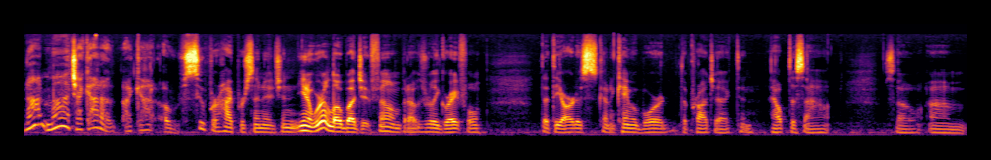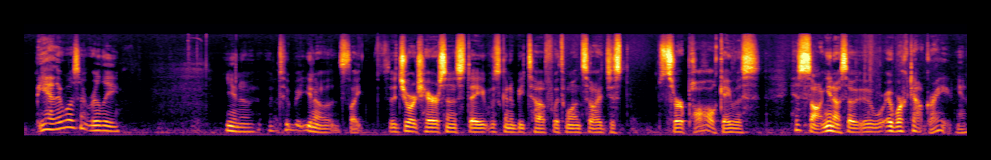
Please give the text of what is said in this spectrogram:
Not much. I got a I got a super high percentage, and you know we're a low budget film, but I was really grateful that the artists kind of came aboard the project and helped us out. So um, yeah, there wasn't really, you know, too, you know, it's like the George Harrison estate was going to be tough with one, so I just Sir Paul gave us his song, you know, so it, it worked out great, you know.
